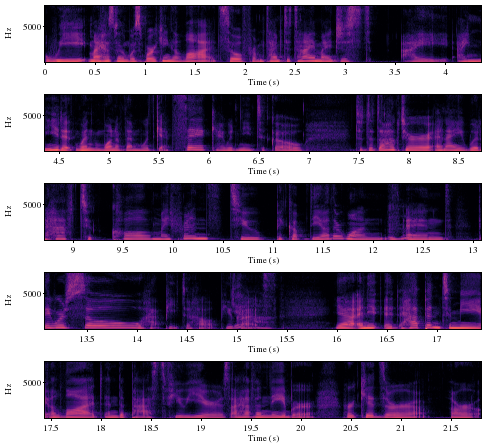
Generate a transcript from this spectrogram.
we. My husband was working a lot, so from time to time, I just, I, I needed when one of them would get sick, I would need to go to the doctor, and I would have to call my friends to pick up the other ones, and they were so happy to help you Yeah. guys. Yeah, and it, it happened to me a lot in the past few years. I have a neighbor; her kids are are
